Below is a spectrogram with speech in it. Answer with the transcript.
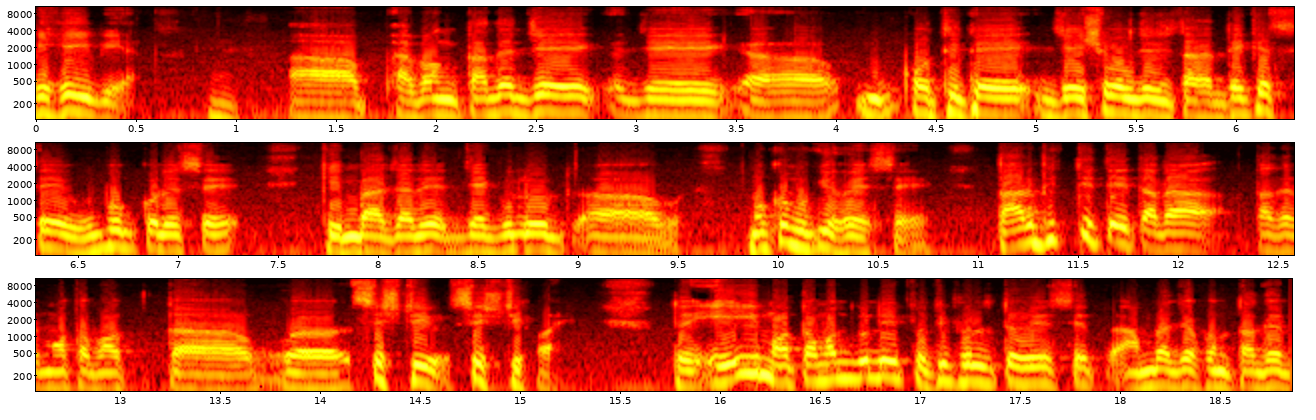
বিহেভিয়ার এবং তাদের যে যে অতীতে যে সকল জিনিস তারা দেখেছে, উপভোগ করেছে, কিংবা যাদের, যেগুলোর মুখোমুখি হয়েছে, তার ভিত্তিতে তারা তাদের মতামত সৃষ্টি সৃষ্টি হয়। তো এই মতামতগুলি প্রতিফলিত হয়েছে। আমরা যখন তাদের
